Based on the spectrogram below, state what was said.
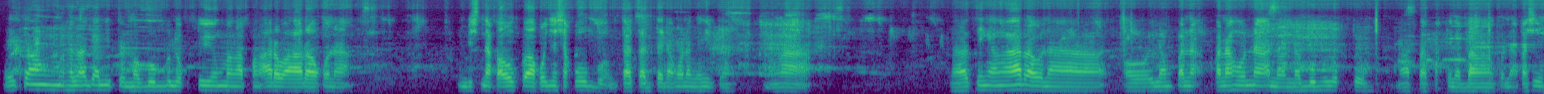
ito ang mahalaga nito, mabubulok to yung mga pang araw-araw ko na imbis nakaupo ako dyan sa kubo, tatadtad ako ng ganito. Mga dating ang araw na o ilang pana- panahon na ano, nabubulok to, mapapakinabangan ko na kasi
